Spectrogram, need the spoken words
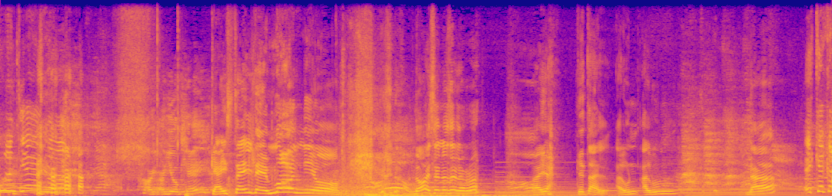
No entiendo. Are, are you okay? ¡Que ahí está el demonio! No, ese no es el error. Vaya, ¿qué tal? ¿Algún, algún... nada? Es que acá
